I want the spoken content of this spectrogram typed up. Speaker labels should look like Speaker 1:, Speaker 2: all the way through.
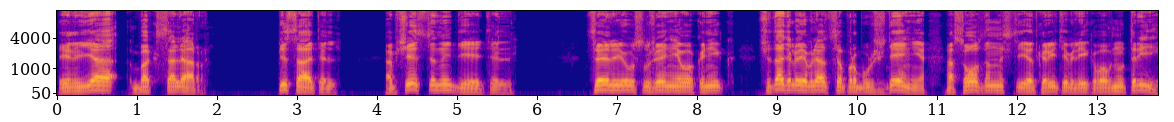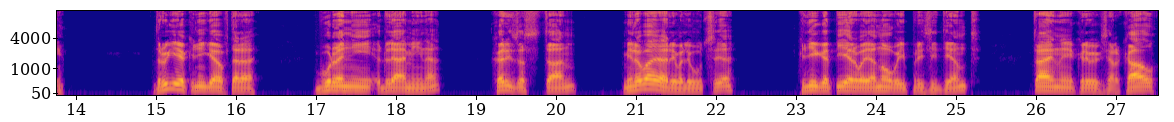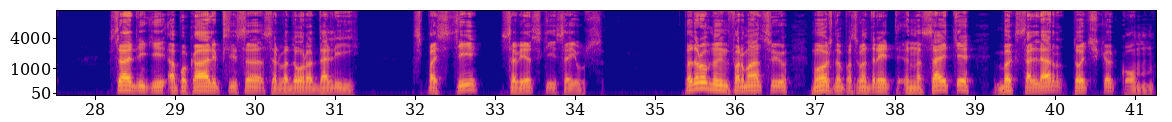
Speaker 1: Илья Баксаляр. Писатель. Общественный деятель. Целью служения его книг читателю является пробуждение осознанности и открытие великого внутри. Другие книги автора «Бурани для Амина», «Харизостан», «Мировая революция», книга первая «Новый президент», «Тайны кривых зеркал», Всадники апокалипсиса Сальвадора Дали. Спасти Советский Союз. Подробную информацию можно посмотреть на сайте baxalar.com.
